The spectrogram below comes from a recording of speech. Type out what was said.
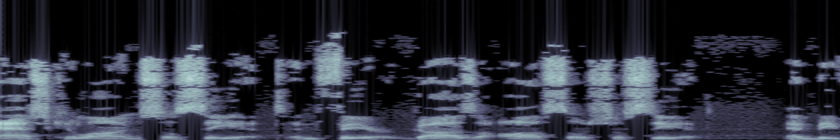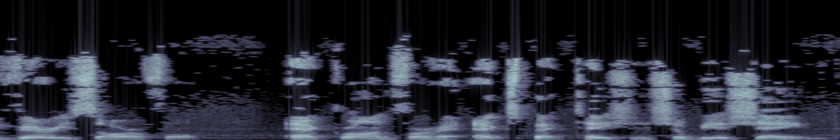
Ashkelon shall see it and fear. Gaza also shall see it and be very sorrowful. Ekron for her expectation shall be ashamed,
